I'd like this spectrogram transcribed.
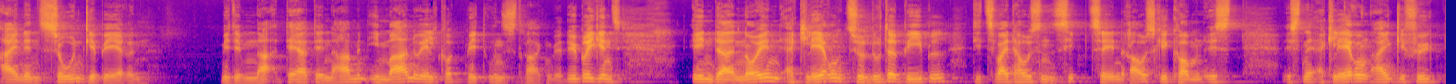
einen Sohn gebären, mit dem, der den Namen Immanuel, Gott mit uns tragen wird. Übrigens, in der neuen Erklärung zur Lutherbibel, die 2017 rausgekommen ist, ist eine Erklärung eingefügt,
